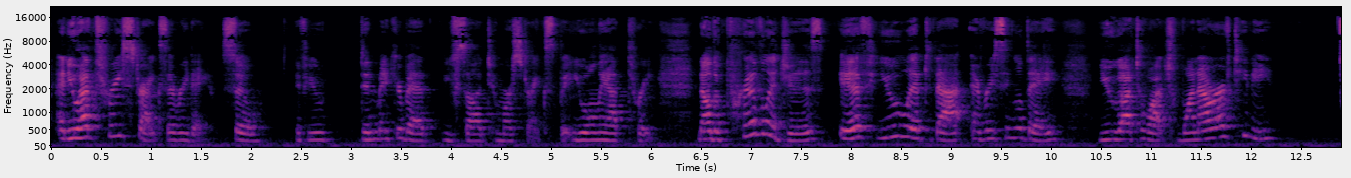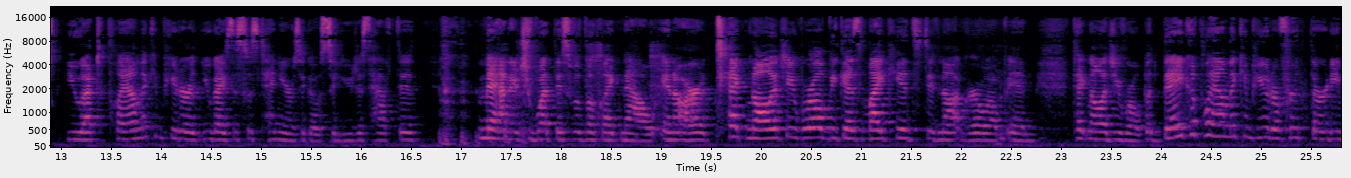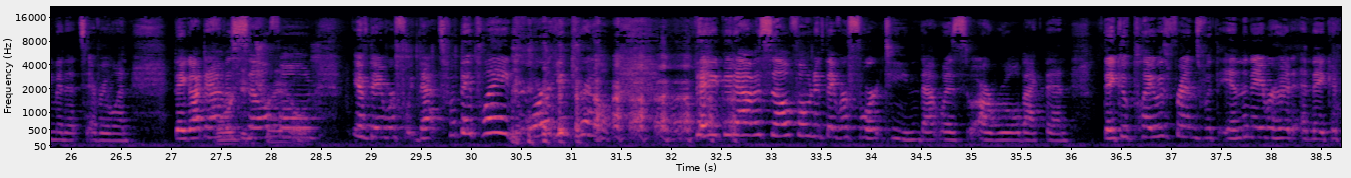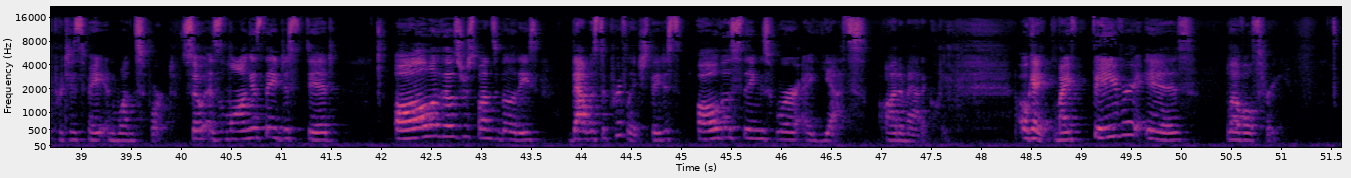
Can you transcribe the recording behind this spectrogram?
And you had three strikes every day. So if you didn't make your bed, you still had two more strikes, but you only had three. Now, the privileges, if you lived that every single day, you got to watch one hour of TV. You got to play on the computer. You guys, this was 10 years ago, so you just have to manage what this would look like now in our technology world because my kids did not grow up in technology world, but they could play on the computer for 30 minutes, everyone. They got to have Oregon a cell Trail. phone if they were that's what they played oregon trail they could have a cell phone if they were 14 that was our rule back then. They could play with friends within the neighborhood and they could participate in one sport. So as long as they just did all of those responsibilities that was the privilege. They just all those things were a yes automatically. Okay my favorite is level three.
